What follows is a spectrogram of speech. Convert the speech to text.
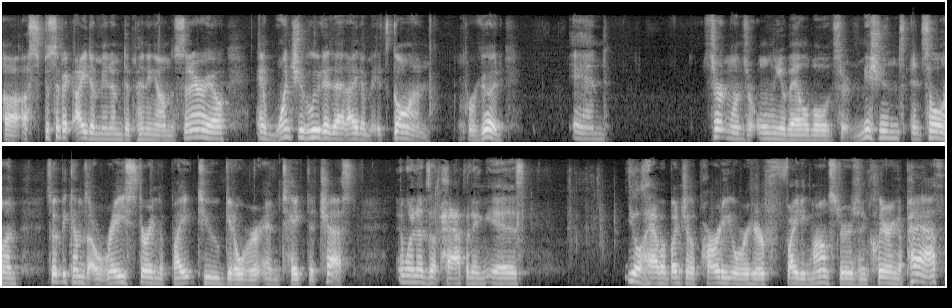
uh, a specific item in them depending on the scenario, and once you've looted that item, it's gone for good. And certain ones are only available in certain missions, and so on. So it becomes a race during the fight to get over and take the chest. And what ends up happening is you'll have a bunch of the party over here fighting monsters and clearing a path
